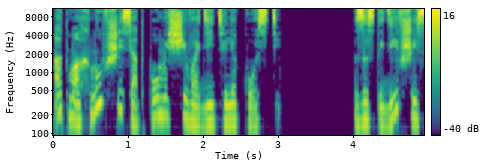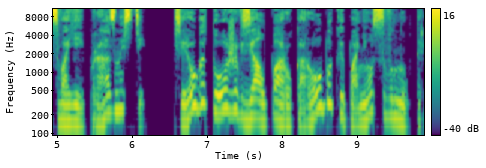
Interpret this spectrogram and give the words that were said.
отмахнувшись от помощи водителя Кости. Застыдившись своей праздности, Серега тоже взял пару коробок и понес внутрь,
